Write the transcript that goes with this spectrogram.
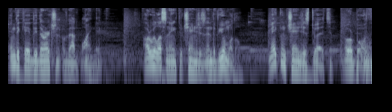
indicate the direction of that binding. Are we listening to changes in the view model, making changes to it, or both?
